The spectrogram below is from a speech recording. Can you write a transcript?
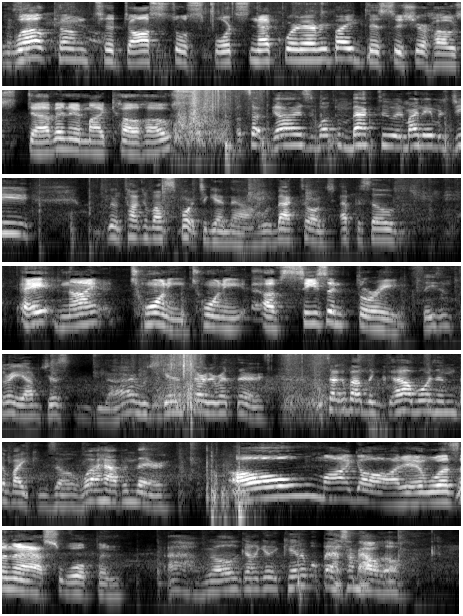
Welcome to Dostal Sports Network, everybody. This is your host, Devin, and my co host. What's up, guys? Welcome back to it. My name is G. We're going to talk about sports again now. We're back to on episode 8, 9, 20, 20 of season 3. season three. I'm just, all right, we're just getting started right there. Let's talk about the Cowboys and the Vikings, though. What happened there? Oh my god, it was an ass whooping. Ah, we all got to get a can of whoop ass somehow, though.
